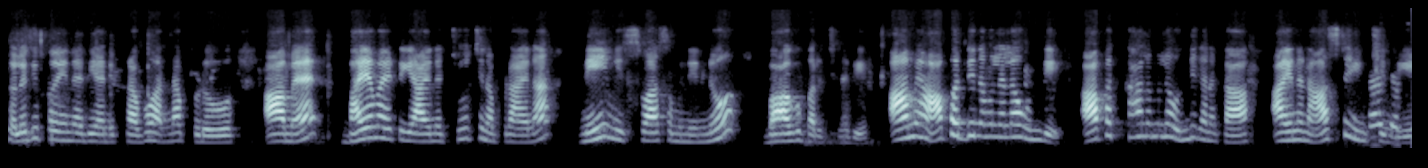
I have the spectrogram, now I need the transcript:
తొలగిపోయినది అని ప్రభు అన్నప్పుడు ఆమె భయమైతే ఆయన చూచినప్పుడు ఆయన నీ విశ్వాసము నిన్ను బాగుపరిచినది. ఆమె ఆపద్దినములలో ఉంది. ఆపత్కాలంలో ఉంది గనక ఆయనను ఆశ్రయించింది.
